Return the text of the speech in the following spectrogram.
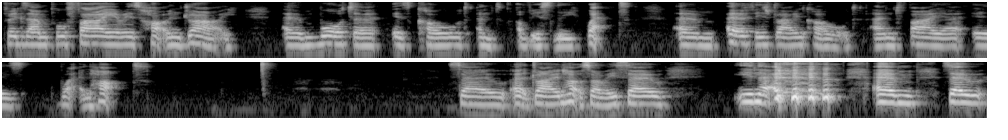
for example, fire is hot and dry, um, water is cold and obviously wet. Um, earth is dry and cold, and fire is wet and hot so uh, dry and hot sorry. So you know um so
